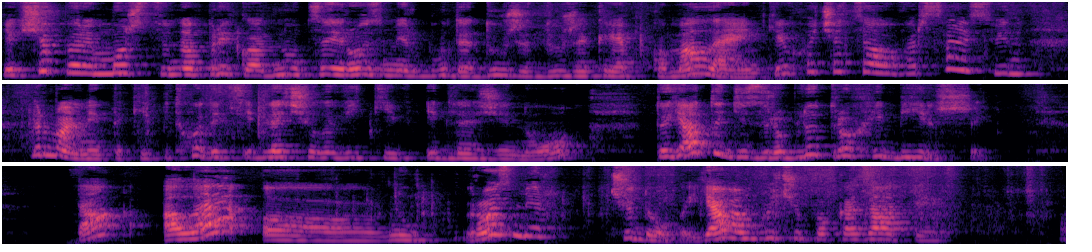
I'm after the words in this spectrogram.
Якщо переможцю, наприклад, ну цей розмір буде дуже-дуже крепко маленький, хоча це оверсайз, він нормальний такий, підходить і для чоловіків, і для жінок, то я тоді зроблю трохи більший. Так? Але о, ну, розмір чудовий. Я вам хочу показати о,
